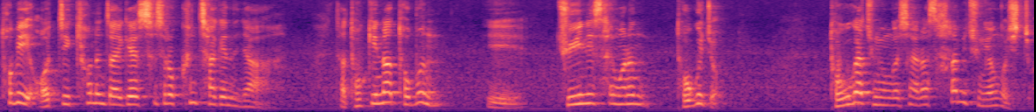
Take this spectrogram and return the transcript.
톱이 어찌 켜는 자에게 스스로 큰 차겠느냐. 자, 도끼나 톱은 이 주인이 사용하는 도구죠. 도구가 중요한 것이 아니라 사람이 중요한 것이죠.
